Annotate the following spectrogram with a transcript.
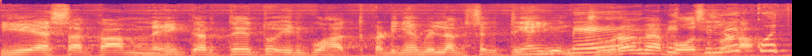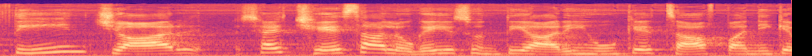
ये ऐसा काम नहीं करते तो इनको हथकड़ियाँ भी लग सकती हैं। ये जुर्म है बहुत बड़ा। को तीन चार शायद छह साल हो गए ये सुनती आ रही हूँ कि साफ़ पानी के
